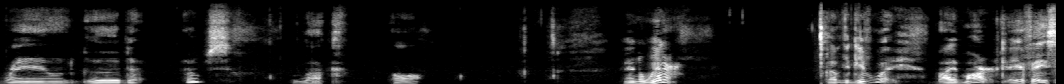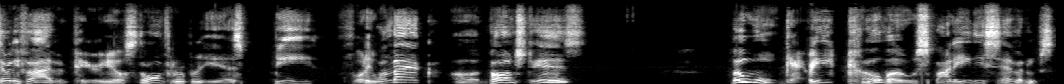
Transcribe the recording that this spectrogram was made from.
round. Good. Oops. Luck. All. And the winner of the giveaway by Mark, AFA 75, Imperial Stormtrooper ESB 41 back, unpunched is Boom, Gary Como, spot 87. Oops.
